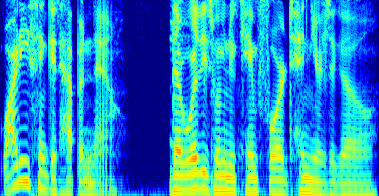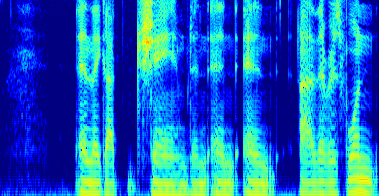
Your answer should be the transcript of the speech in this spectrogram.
Why do you think it happened now? There were these women who came forward 10 years ago and they got shamed. And, and, and uh, there was one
